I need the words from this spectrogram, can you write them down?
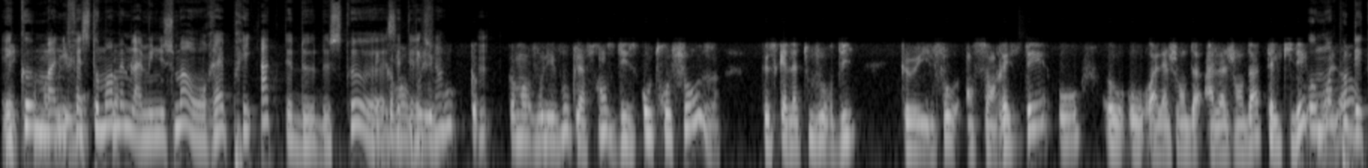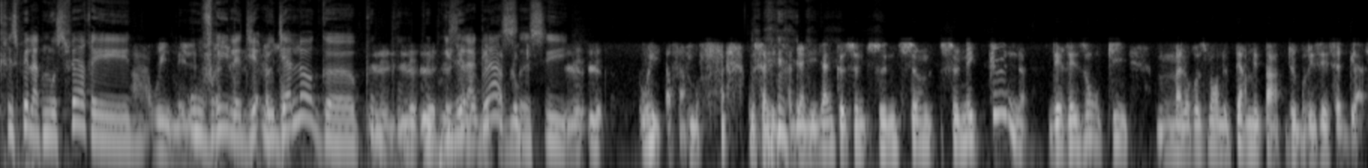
et que manifestement même la MINUSMA aurait pris acte de, de ce que cette élection... Mm. Comment voulez-vous que la France dise autre chose que ce qu'elle a toujours dit qu'il faut en s'en rester au, au, à l'agenda tel qu'il est. Au moins pour décrisper l'atmosphère et ah ouvrir le, dialogue, euh, pour, briser la glace. Si... Oui, enfin, vous savez très bien, Liliane, que ce, ce, n'est qu'une des raisons qui, malheureusement, ne permet pas de briser cette glace.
